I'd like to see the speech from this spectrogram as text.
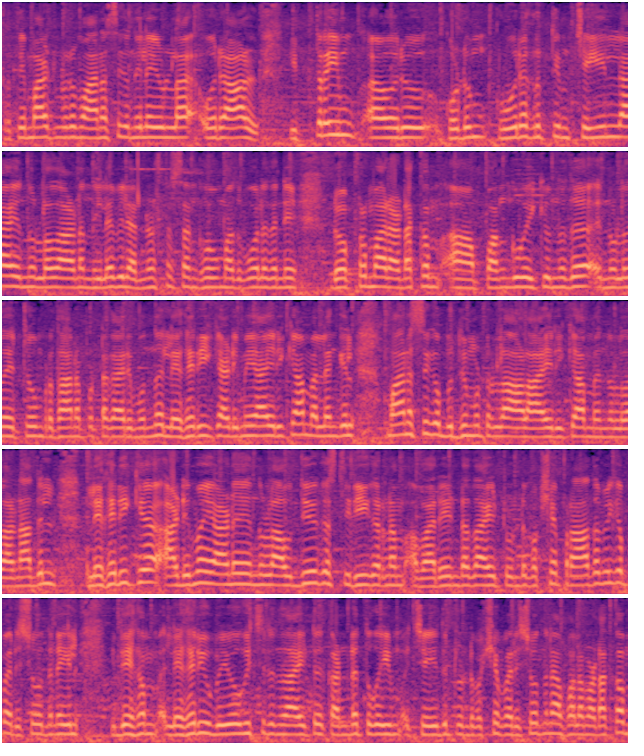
കൃത്യമായിട്ടുള്ളൊരു മാനസിക നിലയുള്ള ഒരാൾ ഇത്രയും ഒരു കൊടും ക്രൂരകൃത്യം ചെയ്യില്ല എന്നുള്ളതാണ് നിലവിൽ അന്വേഷണ സംഘവും അതുപോലെ തന്നെ ഡോക്ടർമാരടക്കം പങ്കുവയ്ക്കുന്നത് എന്നുള്ളത് ഏറ്റവും പ്രധാനപ്പെട്ട കാര്യം. ഒന്ന് ലഹരിക്ക് അടിമയായിരിക്കാം അല്ലെങ്കിൽ മാനസിക ബുദ്ധിമുട്ടുള്ള ആളായിരിക്കാം എന്നുള്ളതാണ്. അതിൽ ലഹരിക്ക് അടിമയാണ് എന്നുള്ള ഔദ്യോഗിക സ്ഥിരീകരണം വരേണ്ടതായിട്ടുണ്ട്. പക്ഷേ പ്രാഥമിക പരിശോധനയിൽ ഇദ്ദേഹം ലഹരി ഉപയോഗിച്ചിരുന്നതായിട്ട് കണ്ടെത്തുകയും ചെയ്തിട്ടുണ്ട്. പക്ഷേ പരിശോധനാ ഫലമടക്കം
